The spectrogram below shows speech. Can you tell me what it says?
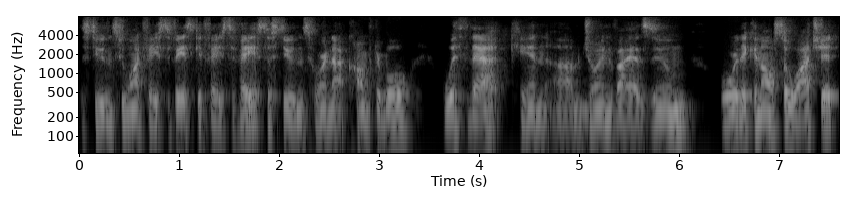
the students who want face-to-face get face-to-face. The students who are not comfortable with that can um, join via Zoom, or they can also watch it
